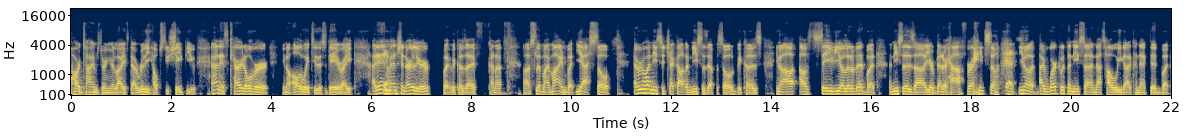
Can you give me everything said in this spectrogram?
hard times during your life that really helps to shape you and it's carried over you know all the way to this day right i didn't Yeah. mention earlier but because i've kind of uh, slipped my mind but yes so everyone needs to check out Anissa's episode because you know I'll, I'll save you a little bit, but Anissa's uh, your better half, right? So Yes. you know I worked with Anissa and that's how we got connected. But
